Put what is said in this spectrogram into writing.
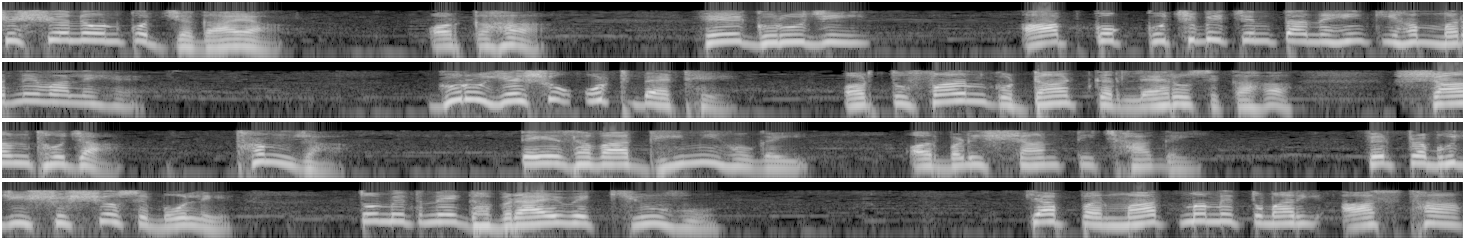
शिष्यों ने उनको जगाया और कहा, हे hey गुरुजी आपको कुछ भी चिंता नहीं कि हम मरने वाले हैं। गुरु यीशु उठ बैठे और तूफ़ान को डांट कर लहरों से कहा, शांत हो जा, थम जा। तेज हवा धीमी हो गई और बड़ी शांति छा गई। फिर प्रभु जी शिष्यों से बोले, तुम इतने घबराए हुए क्यों हो? क्या परमात्मा में तुम्हारी आस्था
